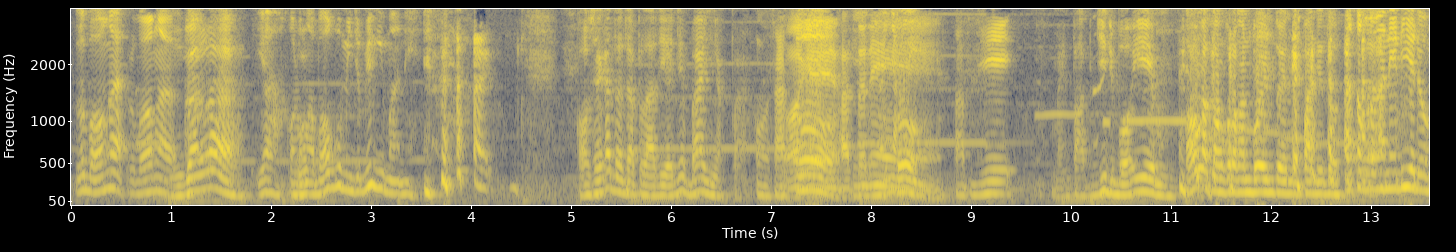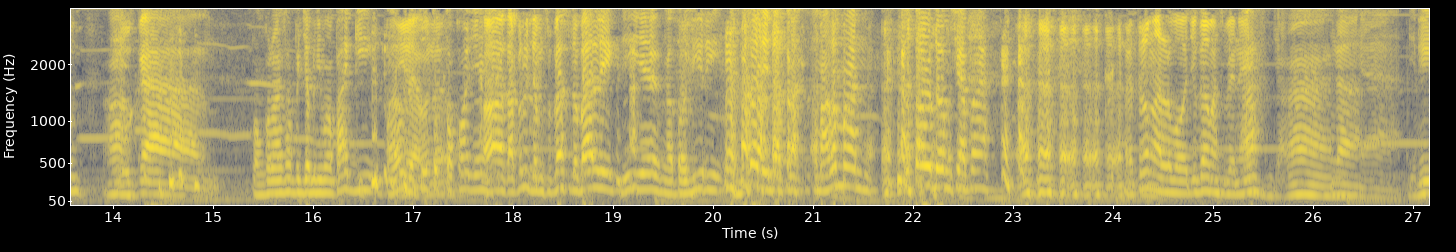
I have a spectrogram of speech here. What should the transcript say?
Lo bawa nggak? lo bawa nggak? Enggak lah. Ya kalau nggak bawa gue minjemnya gimana? Kalau saya kan ada pelariannya banyak pak. Oh satu. Oke, satu nih. Tuh. PUBG. Main PUBG di Boim. Tahu nggak tongkrongan Boim tuh yang depan itu? Atau kerangannya dia dong. Ah, Bukan. tongkrongan sampai jam 5 pagi. Padahal udah Iya, tutup bener. tokonya. Oh, tapi lu jam 11 udah balik. Iya, nggak tahu diri. Bisa dia datang kemalaman. Lu tahu dong siapa? Berarti lo nggak lo bawa juga Mas Ben ya? Ah, jangan. Nggak. Jadi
